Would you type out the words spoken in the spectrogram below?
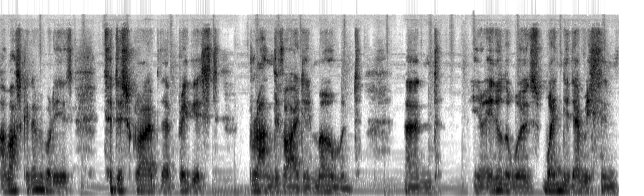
I'm asking everybody is to describe their biggest brand dividing moment, and you know, in other words, when did everything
